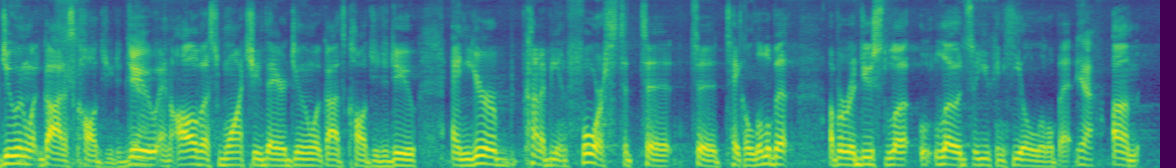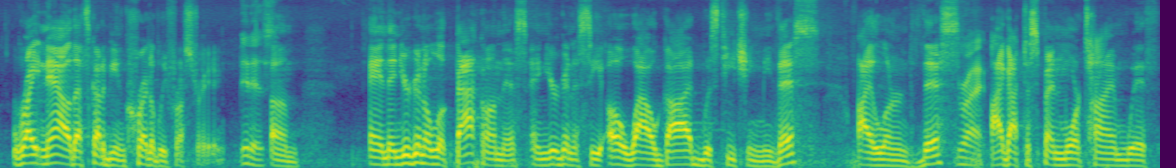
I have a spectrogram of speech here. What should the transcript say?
doing what God has called you to do Yeah. and all of us want you there doing what God's called you to do and you're kind of being forced to to to take a little bit of a reduced lo- load so you can heal a little bit. Yeah. Um, right now, that's got to be incredibly frustrating. It is. Um, and then you're going to look back on this and you're going to see, oh, wow, God was teaching me this. I learned this. Right. I got to spend more time with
